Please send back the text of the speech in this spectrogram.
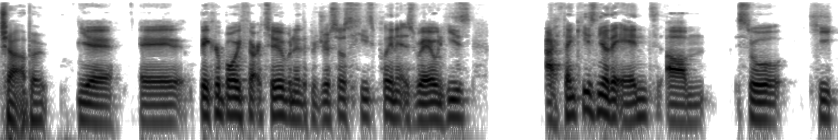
chat about. Yeah. Uh, Baker Boy 32, one of the producers, he's playing it as well. And he's, I think he's near the end. Um, so he,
